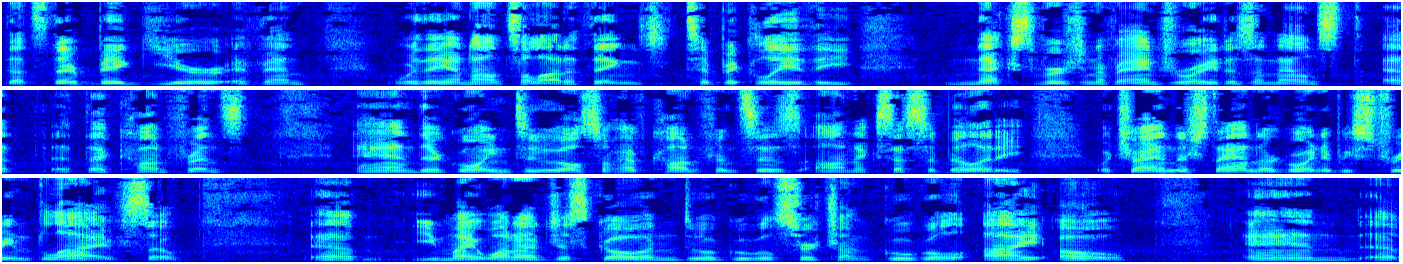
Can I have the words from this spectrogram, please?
that's their big year event where they announce a lot of things. Typically, the next version of Android is announced at, at that conference. And they're going to also have conferences on accessibility, which I understand are going to be streamed live. So um, you might want to just go and do a Google search on Google I/O and uh,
